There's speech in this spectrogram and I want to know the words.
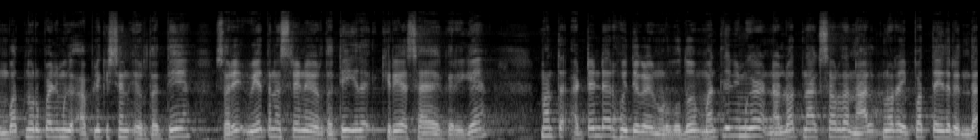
ಒಂಬತ್ತು ರೂಪಾಯಿ ನಿಮಗೆ ಅಪ್ಲಿಕೇಶನ್ ಇರ್ತೈತಿ. ಸಾರಿ ವೇತನ ಶ್ರೇಣಿ ಇರ್ತೈತಿ. ಇದು ಕಿರಿಯ ಸಹಾಯಕರಿಗೆ. ಮತ್ತು ಅಟೆಂಡರ್ ಹುದ್ದೆಗಳಿಗೆ ನೋಡ್ಬೋದು. ಮಂತ್ಲಿ ನಿಮಗೆ ನಲ್ವತ್ತ್ನಾಲ್ಕು ಸಾವಿರದ ನಾಲ್ಕುನೂರ ಇಪ್ಪತ್ತೈದರಿಂದ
